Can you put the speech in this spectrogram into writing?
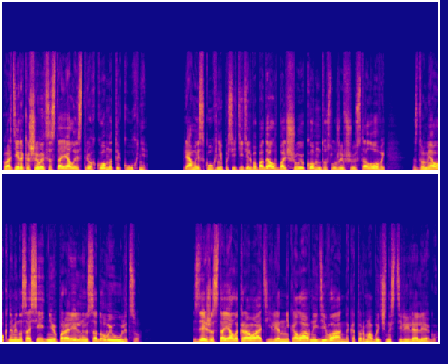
Квартира кошевых состояла из трех комнат и кухни. Прямо из кухни посетитель попадал в большую комнату, служившую столовой, с двумя окнами на соседнюю параллельную садовую улицу. Здесь же стояла кровать Елены Николаевны и диван, на котором обычно стелили Олегу.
